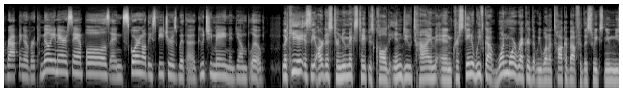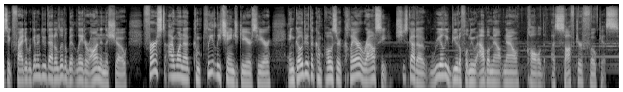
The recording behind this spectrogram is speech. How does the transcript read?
rapping over Chamillionaire samples and scoring all these features with uh, Gucci Mane and Young Blue. Lakeyah is the artist. Her new mixtape is called In Due Time. And Christina, we've got one more record that we want to talk about for this week's New Music Friday. We're going to do that a little bit later on in the show. First, I want to completely change gears here and go to the composer Claire Rousay. She's got a really beautiful new album out now called A Softer Focus.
